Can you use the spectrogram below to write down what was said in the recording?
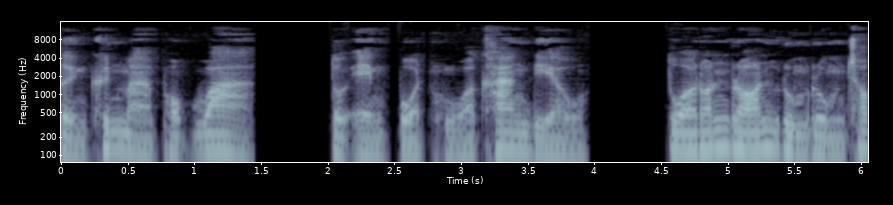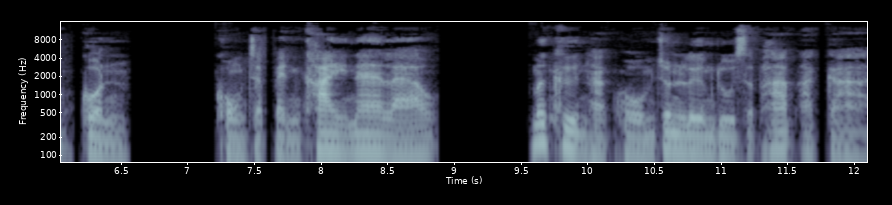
ตื่นขึ้นมาพบว่า ตัวเองปวดหัวข้างเดียว ตัวร้อนร้อนรุมรุมชอบกล คงจะเป็นไข้แน่แล้ว เมื่อคืนหักโหมจนลืมดูสภาพอากาศ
